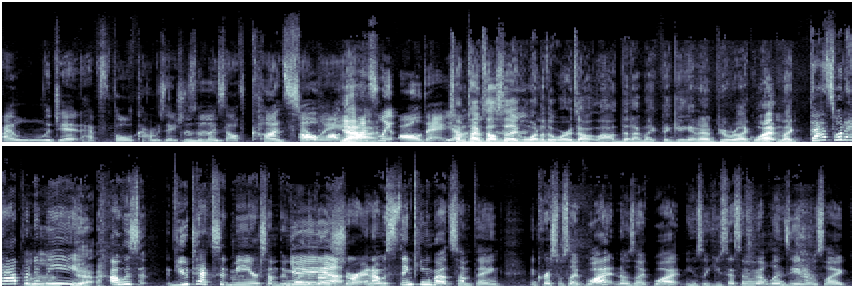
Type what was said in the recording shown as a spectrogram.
I legit have full conversations with mm-hmm. myself Oh, constantly. all- Yeah. constantly all day. Yeah. Sometimes I'll say like mm-hmm. one of the words out loud that I'm like thinking, and then people are like, "What?" I'm like, That's what happened to mm-hmm. me. Yeah. I was you texted me or something we were Yeah, in the yeah, grocery yeah. store and I was thinking about something and Chris was like, What? And I was like, What? He was like, You said something about Lindsay and I was like,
